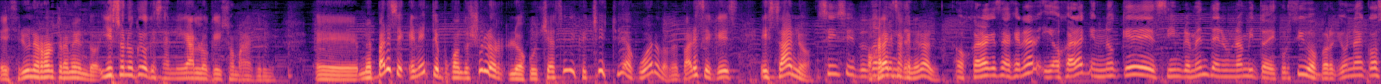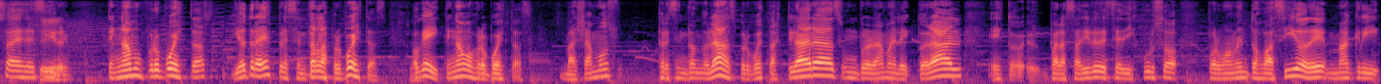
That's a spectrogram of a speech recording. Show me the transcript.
eh, sería un error tremendo. Y eso no creo que sea negar lo que hizo Macri. Eh, me parece que en este, cuando yo lo, lo escuché así, dije, che, estoy de acuerdo. Me parece que es, es sano. Sí, sí, totalmente. Ojalá que sea general. Ojalá que sea general y ojalá que no quede simplemente en un ámbito discursivo, porque una cosa es decir, Sí. tengamos propuestas y otra es presentar las propuestas. Ok, tengamos propuestas. Vayamos presentándolas, propuestas claras, un programa electoral, esto, eh, para salir de ese discurso por momentos vacío de Macri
